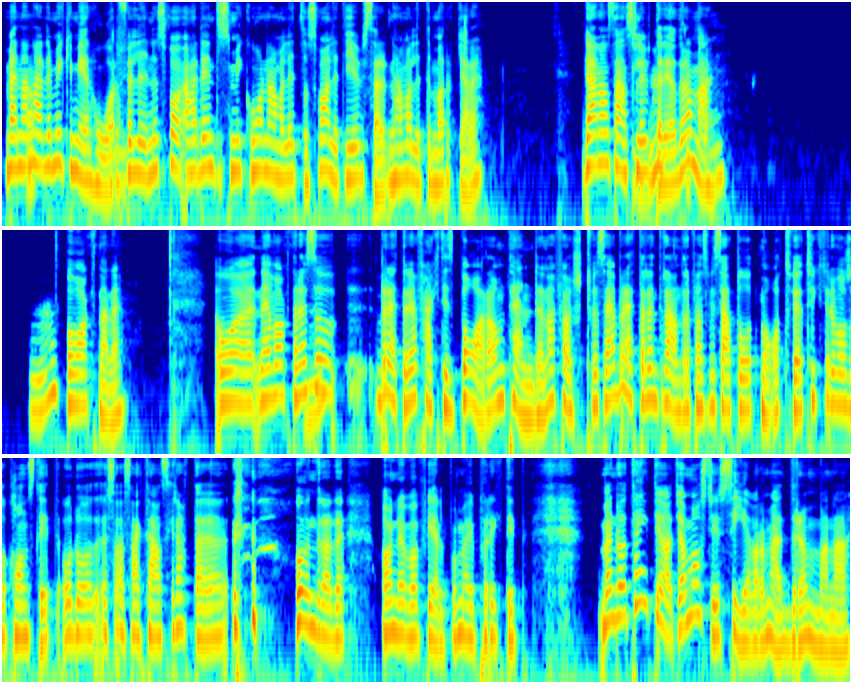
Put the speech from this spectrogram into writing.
Men han hade mycket mer hår Mm. för Linus var, hade inte så mycket hår när han var liten så var han lite ljusare, den här var lite mörkare. Där någonstans slutade jag drömma. Mm. och vaknade. Och när jag vaknade så berättade jag faktiskt bara om tänderna först. För så jag berättade inte det andra förrän vi satt och åt mat för jag tyckte det var så konstigt. Och då jag sagt han skrattade och undrade om det var fel på mig på riktigt. Men då tänkte jag att jag måste ju se vad de här drömmarna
